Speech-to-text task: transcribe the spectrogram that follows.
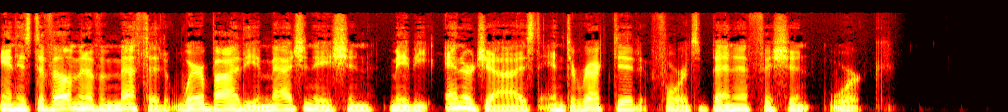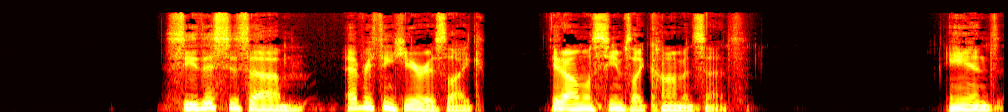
and his development of a method whereby the imagination may be energized and directed for its beneficent work. See, this is um everything here is like it almost seems like common sense. And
